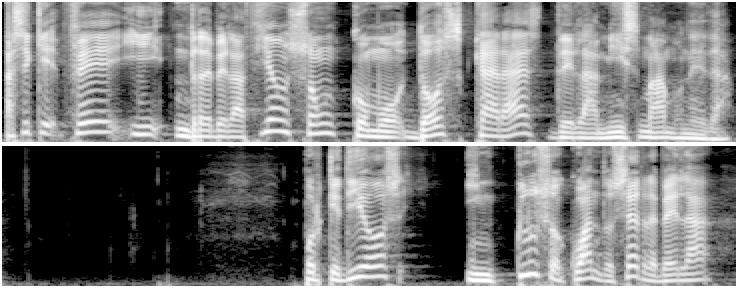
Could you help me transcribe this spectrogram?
Así que fe y revelación son como dos caras de la misma moneda. Porque Dios, incluso cuando se revela,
